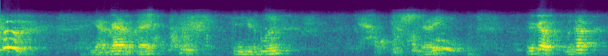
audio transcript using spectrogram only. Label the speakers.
Speaker 1: Whew. You gotta grab it, okay? Can you get the balloon? Ready? Here we go. Look up.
